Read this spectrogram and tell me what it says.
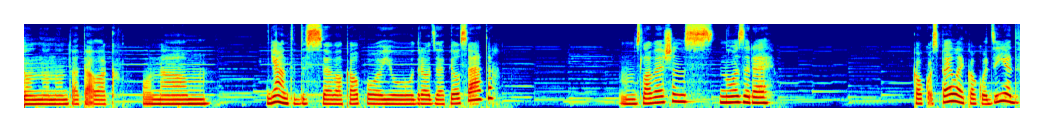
un, un, un tā tālāk. Un, um, jā, un tad es uh, vēl kalpoju draudzē pilsētā, um, slavēšanas nozarē, kaut ko spēlēju, kaut ko dziedu,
